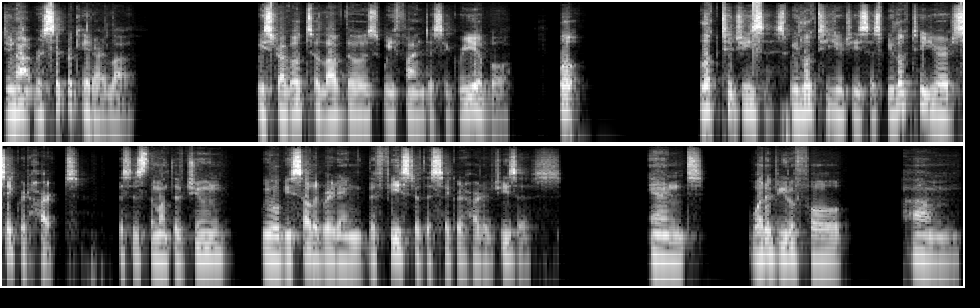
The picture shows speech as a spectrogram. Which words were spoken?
do not reciprocate our love. We struggle to love those we find disagreeable. Well, look to Jesus. We look to you, Jesus. We look to your sacred heart. This is the month of June. We will be celebrating the feast of the Sacred Heart of Jesus. And what a beautiful um,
